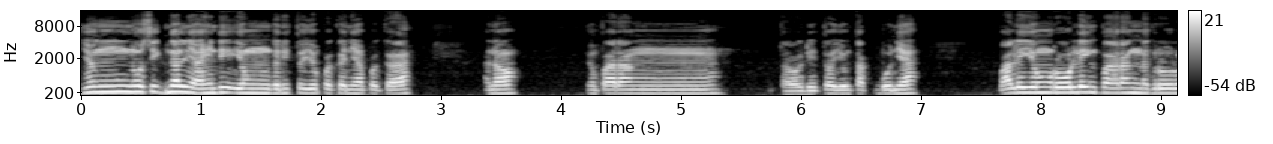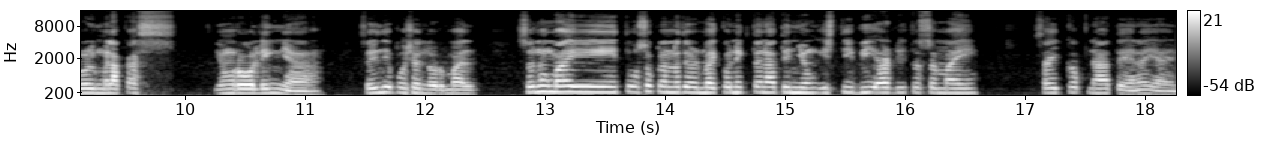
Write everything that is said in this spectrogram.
yung no signal niya, hindi yung ganito yung pagka niya pagka, ano, yung parang, tawag dito, yung takbo niya. Bali, yung rolling, parang nagro-rolling malakas. Yung rolling niya. So, hindi po siya normal. So, nung may tusok na natin, may connecta natin yung STBR dito sa may side cup natin, ayan.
